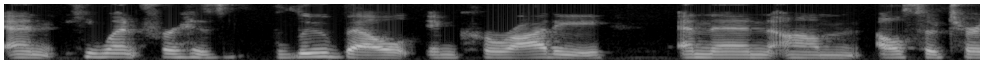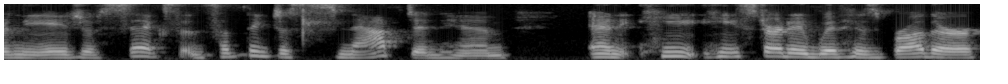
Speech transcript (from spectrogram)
and he went for his blue belt in karate and then um, also turned the age of six and something just snapped in him and he he started with his brother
